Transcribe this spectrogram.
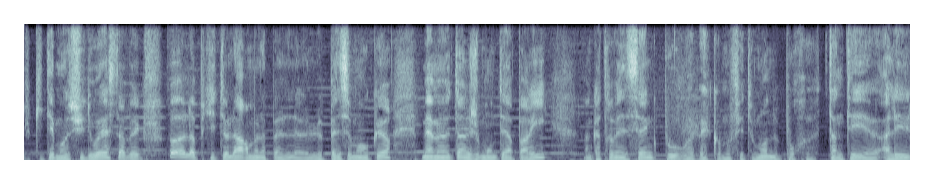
Je quittais mon sud-ouest avec oh, la petite larme, la- le, le pincement au cœur. Mais en même temps, je montais à Paris en 85 pour, euh, ben, comme fait tout le monde, pour tenter euh, aller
